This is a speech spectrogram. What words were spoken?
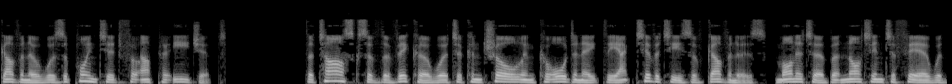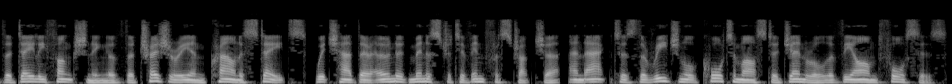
governor was appointed for Upper Egypt. The tasks of the vicar were to control and coordinate the activities of governors, monitor but not interfere with the daily functioning of the treasury and crown estates, which had their own administrative infrastructure, and act as the regional quartermaster general of the armed forces.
